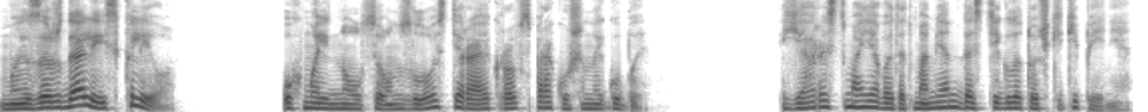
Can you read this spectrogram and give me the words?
«Мы заждались, Клио», — ухмыльнулся он зло, стирая кровь с прокушенной губы. Ярость моя в этот момент достигла точки кипения,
